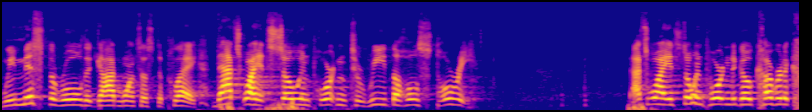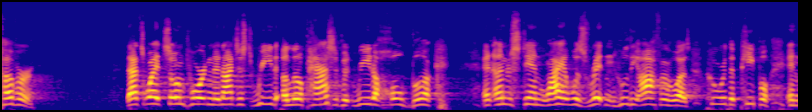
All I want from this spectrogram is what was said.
We miss the role that God wants us to play. That's why it's so important to read the whole story. That's why it's so important to go cover to cover. That's why it's so important to not just read a little passage, but read a whole book and understand why it was written, who the author was, who were the people, and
